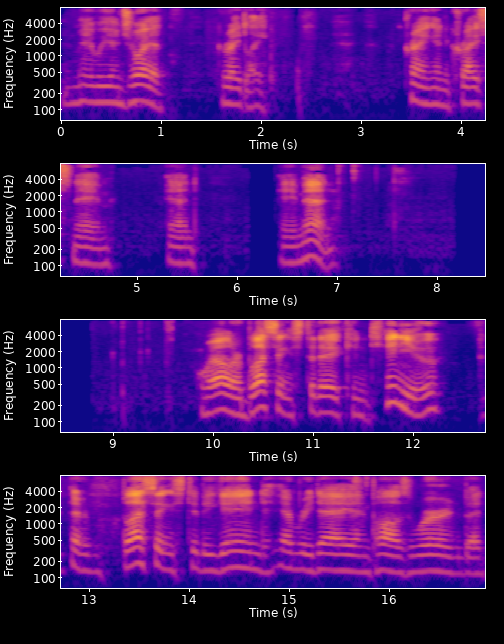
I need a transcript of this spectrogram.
and may we enjoy it greatly. Praying in Christ's name and amen. Well, our blessings today continue. There are blessings to be gained every day in Paul's word, but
